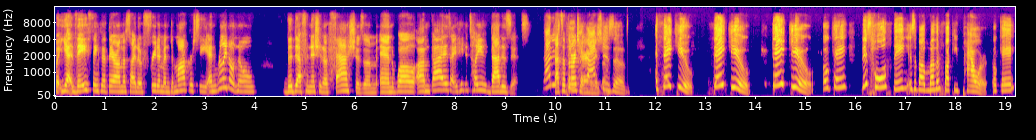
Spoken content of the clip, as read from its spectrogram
But yet they think that they're on the side of freedom and democracy and really don't know the definition of fascism. And well, um, guys, I hate to tell you, that is it. That is That's authoritarianism. fascism. Thank you. Thank you. Thank you. Okay. This whole thing is about motherfucking power. Okay.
